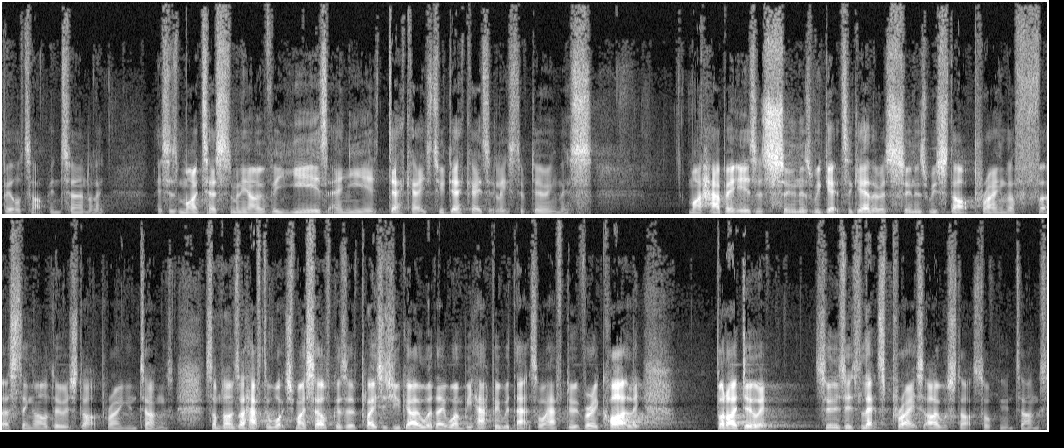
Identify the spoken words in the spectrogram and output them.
built up internally. This is my testimony over years and years, decades, two decades at least, of doing this. My habit is as soon as we get together, as soon as we start praying, the first thing I'll do is start praying in tongues. Sometimes I have to watch myself because there are places you go where they won't be happy with that, so I have to do it very quietly. But I do it. As soon as it's let's pray, so I will start talking in tongues.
